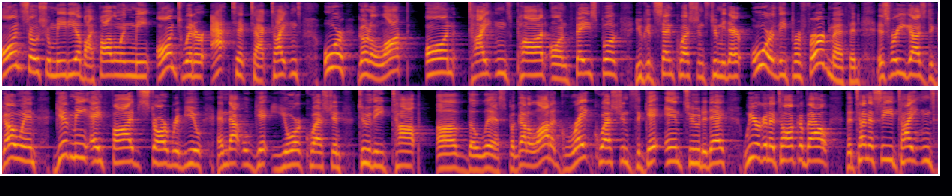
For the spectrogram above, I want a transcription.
on social media by following me on Twitter at Tic Tac Titans or go to Locked on Titans Pod on Facebook. You can send questions to me there, or the preferred method is for you guys to go in, give me a five star review, and that will get your question to the top of the list. But got a lot of great questions to get into today. We are going to talk about the Tennessee Titans'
